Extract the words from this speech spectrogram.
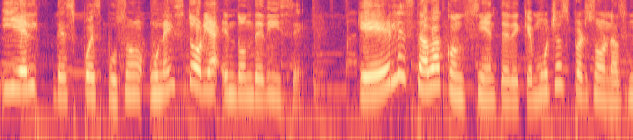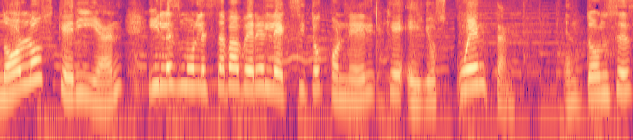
y él después puso una historia en donde dice que él estaba consciente de que muchas personas no los querían y les molestaba ver el éxito con el que ellos cuentan. Entonces,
